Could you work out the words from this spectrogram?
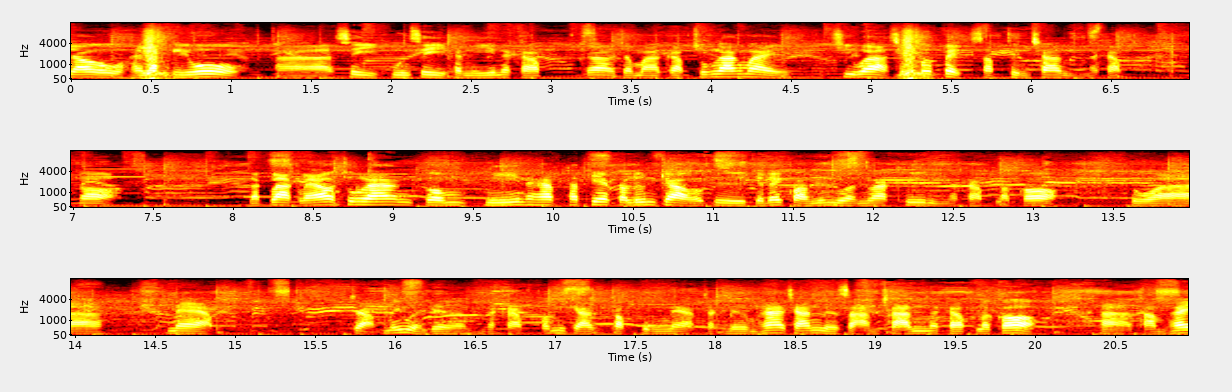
เจ้าไฮรักลิโออ่4คูณ4คันนี้นะครับ ก็จะมากับช่วงล่างใหม่ ชื่อว่า Super p e x Subtension นะครับ ก็หลักๆ แล้วช่วงล่างตัวนี้นะครับ ถ้าเทียบกับรุ่นเก่าก็คือจะได้ความนุ่มนวลมากขึ้นนะครับ แล้วก็ตัวแหนบจะไม่เหมือนเดิมนะครับก็มีการปรับปรุงแหนบจากเดิม 5 ชั้นเหลือ 3 ชั้นนะครับ แล้วก็อ่าทำให้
